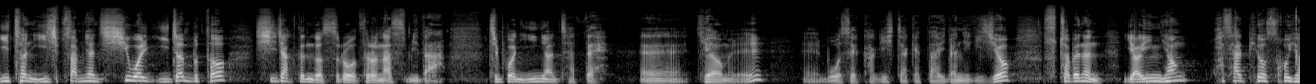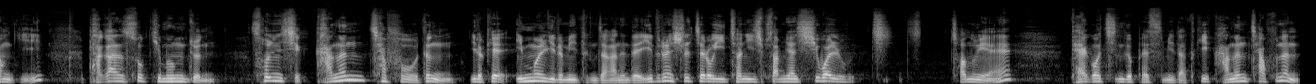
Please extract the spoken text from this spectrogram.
2023년 10월 이전부터 시작된 것으로 드러났습니다. 집권 2년 차때 에, 계엄을 에, 모색하기 시작했다 이런 얘기죠. 수첩에는 여인형 화살표 소형기, 박안수, 김흥준, 손식, 강은 차후 등 이렇게 인물 이름이 등장하는데 이들은 실제로 2023년 10월 지- 전후에 대거 진급했습니다. 특히 강은 차후는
